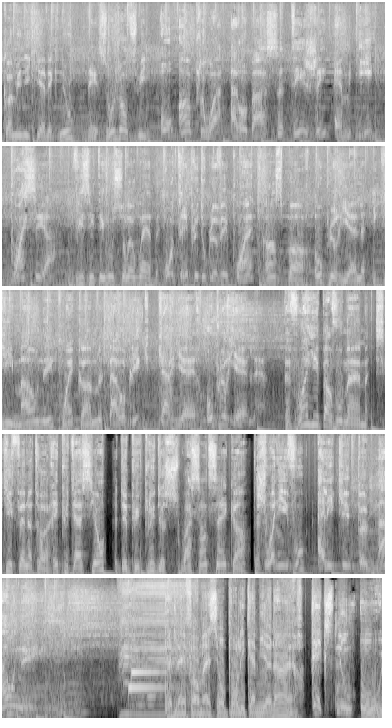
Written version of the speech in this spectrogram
Communiquez avec nous dès aujourd'hui au emploi.tgmi.ca. Visitez-nous sur le web au www.transport au pluriel par oblique carrière au pluriel. Voyez par vous-même ce qui fait notre réputation depuis plus de 65 ans. Joignez-vous à l'équipe Mahoney. T'as de l'information pour les camionneurs? Texte-nous au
